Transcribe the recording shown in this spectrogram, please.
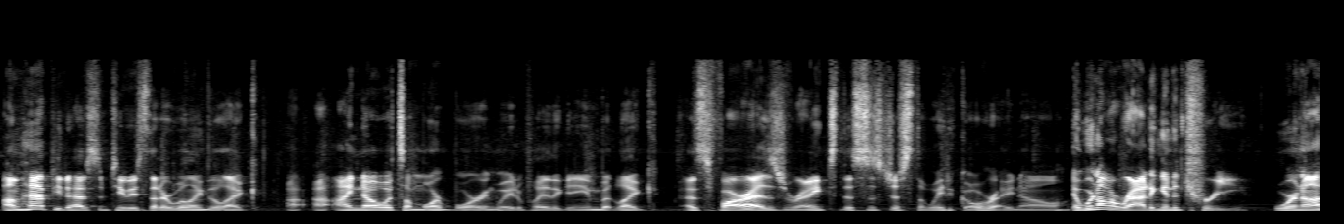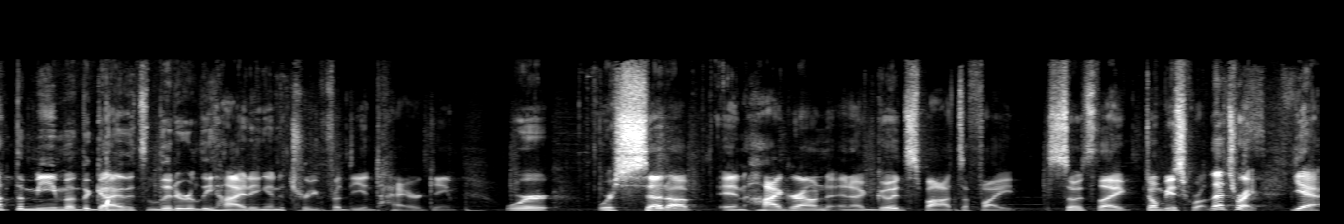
I'm happy to have some teammates that are willing to like. I, I know it's a more boring way to play the game, but like as far as ranked, this is just the way to go right now. And we're not ratting in a tree. We're not the meme of the guy that's literally hiding in a tree for the entire game. We're we're set up in high ground and a good spot to fight. So it's like, don't be a squirrel. That's right. Yeah.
